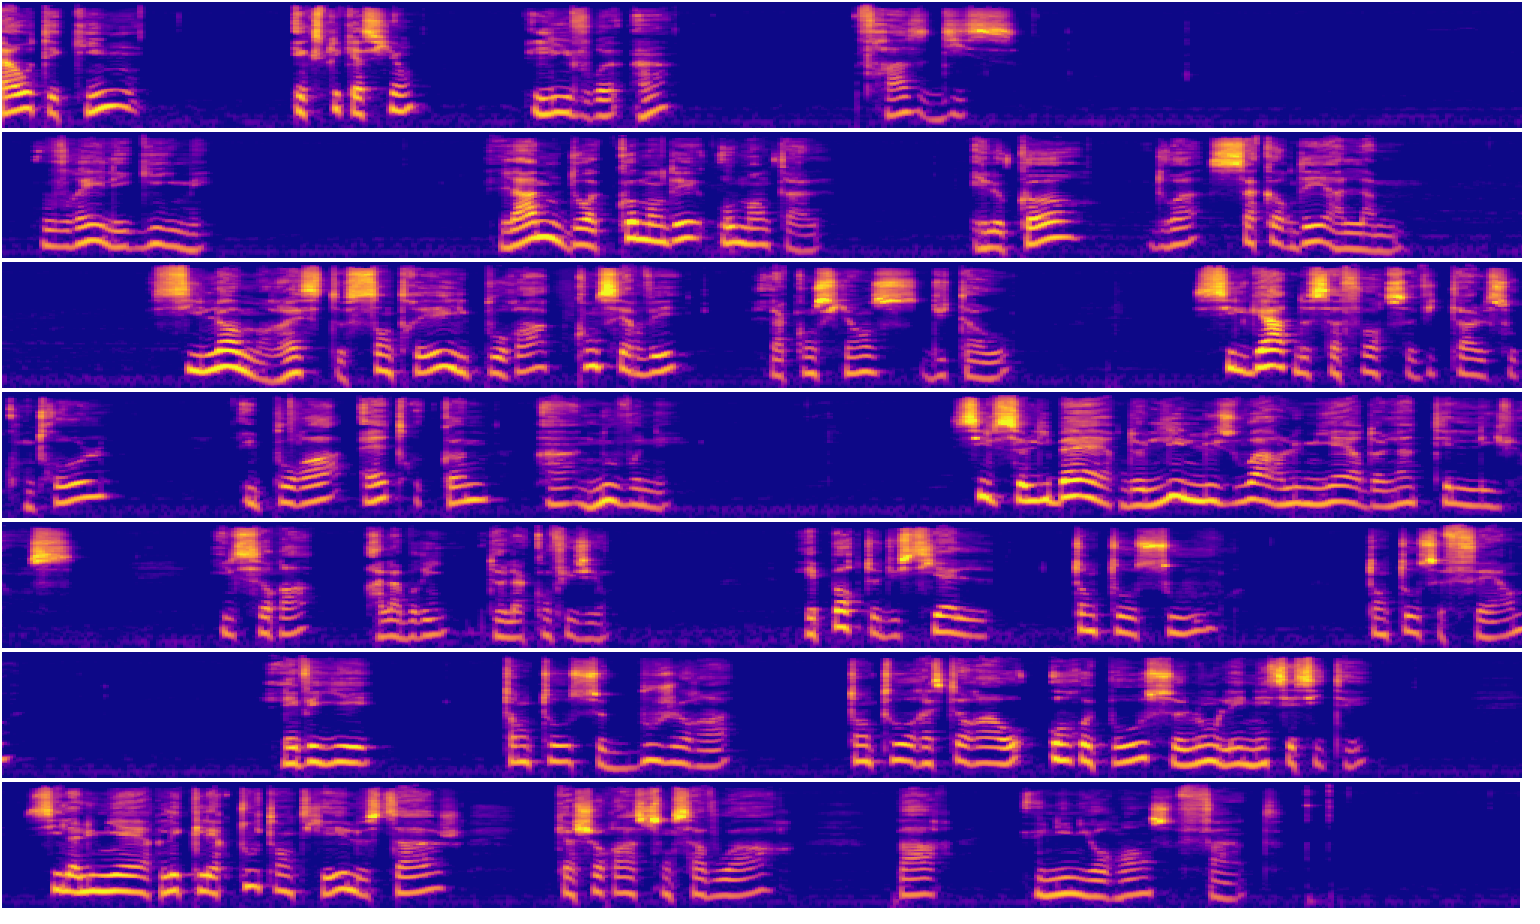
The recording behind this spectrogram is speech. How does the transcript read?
Tao Te explication, livre 1, phrase 10. Ouvrez les guillemets. L'âme doit commander au mental et le corps doit s'accorder à l'âme. Si l'homme reste centré, il pourra conserver la conscience du Tao. S'il garde sa force vitale sous contrôle, il pourra être comme un nouveau-né. S'il se libère de l'illusoire lumière de l'intelligence, il sera à l'abri de la confusion. Les portes du ciel tantôt s'ouvrent, tantôt se ferment. L'éveillé tantôt se bougera, tantôt restera au, repos selon les nécessités. Si la lumière l'éclaire tout entier, le sage cachera son savoir par une ignorance feinte.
